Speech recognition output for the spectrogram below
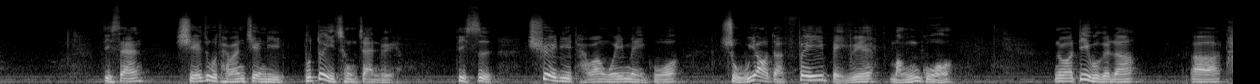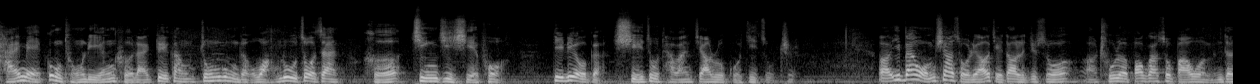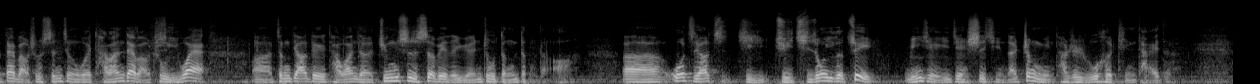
第三，协助台湾建立不对称战略；第四，确立台湾为美国主要的非北约盟国。那么第五个呢？呃，台美共同联合来对抗中共的网络作战和经济胁迫。第六个，协助台湾加入国际组织。呃，一般我们现在所了解到的，就是说，啊，除了包括说把我们的代表处升成为台湾代表处以外，啊，增加对台湾的军事设备的援助等等的啊，呃，我只要举举举其中一个最明显一件事情来证明它是如何停台的。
